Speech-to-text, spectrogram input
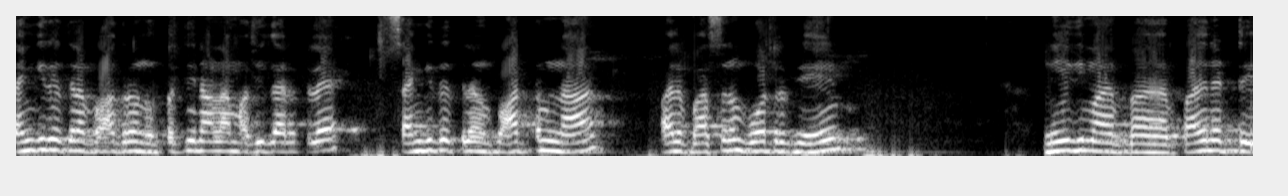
சங்கீதத்தில் பார்க்குறோம். முப்பத்தி நாலாம் அதிகாரத்தில் சங்கீதத்தில் பார்த்தோம்னா அதில் வசனம் போட்டிருக்கு. நீதிமா ப பதினெட்டு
